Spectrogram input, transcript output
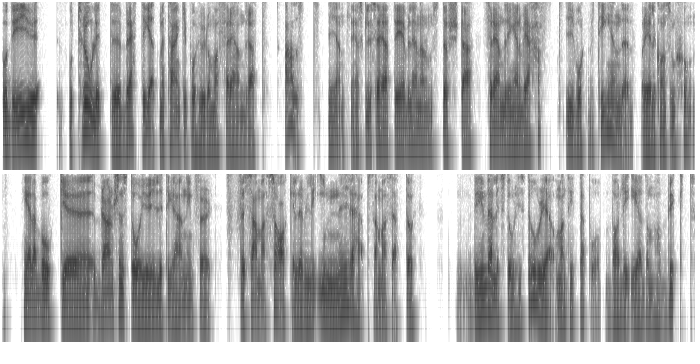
Och det är ju otroligt eh, berättigat med tanke på hur de har förändrat allt egentligen. Jag skulle säga att det är väl en av de största förändringarna vi har haft i vårt beteende vad det gäller konsumtion. Hela bokbranschen står ju lite grann inför för samma sak, eller är inne i det här på samma sätt. Och det är en väldigt stor historia om man tittar på vad det är de har byggt,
